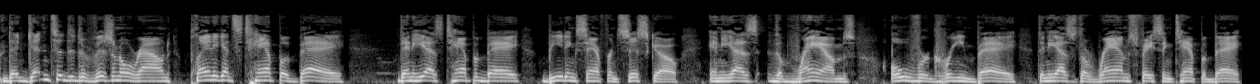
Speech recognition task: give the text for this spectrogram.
then getting to the divisional round, playing against Tampa Bay. Then he has Tampa Bay beating San Francisco, and he has the Rams over Green Bay. Then he has the Rams facing Tampa Bay,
